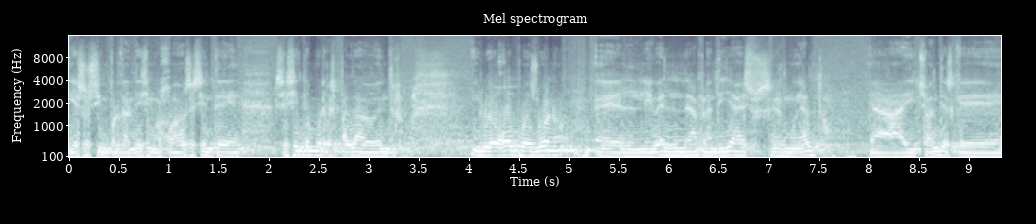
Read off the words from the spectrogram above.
eso es importantísimo. El jugador se siente, se siente muy respaldado dentro. Y luego, pues bueno, el nivel de la plantilla es, es muy alto. Ya he dicho antes que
